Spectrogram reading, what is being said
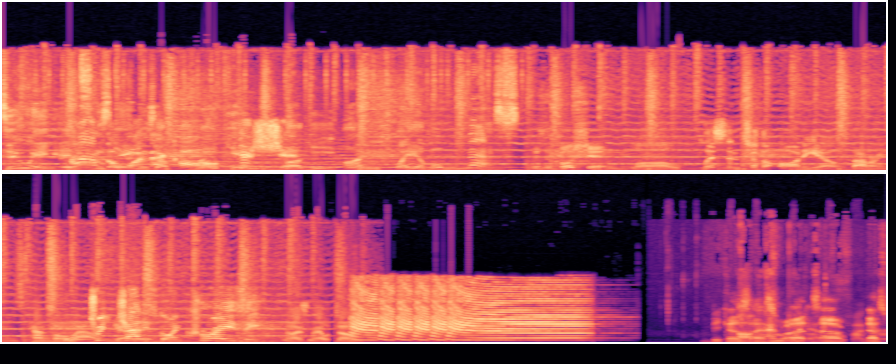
doing? It's, I'm this the game one is that a called broken, this shit. buggy, unplayable mess. This is bullshit. Lol. Listen to the audio. Stammering console wow. Twitch chat is going crazy. Nice meltdown. Because Oh, that's what uh, that's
